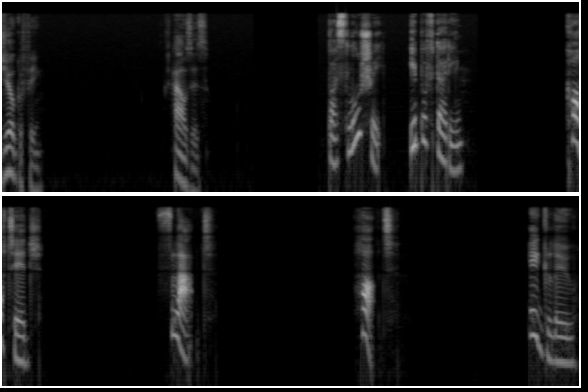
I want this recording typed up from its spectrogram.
Geography. Houses. Послушай и повтори. cottage, flat, hut, igloo.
